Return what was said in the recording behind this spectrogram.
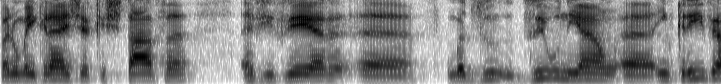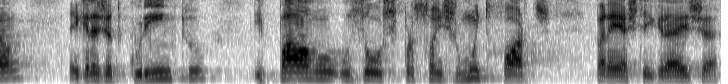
para uma igreja que estava a viver uh, uma desunião uh, incrível, a Igreja de Corinto, e Paulo usou expressões muito fortes para esta igreja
